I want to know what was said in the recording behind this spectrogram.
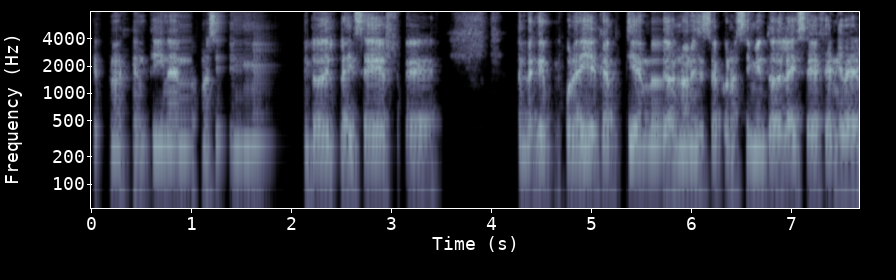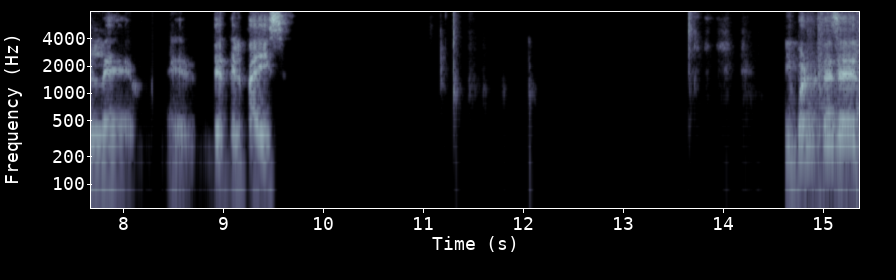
en Argentina, en el conocimiento de la ICF, que por ahí el captiendo no necesita conocimiento de la ICF a nivel eh, eh, del país. Importancia de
